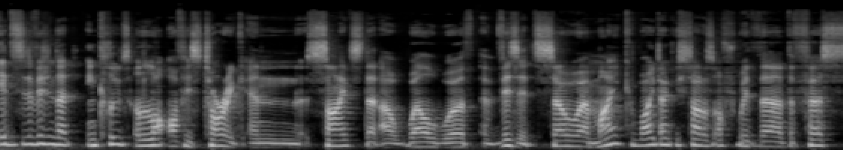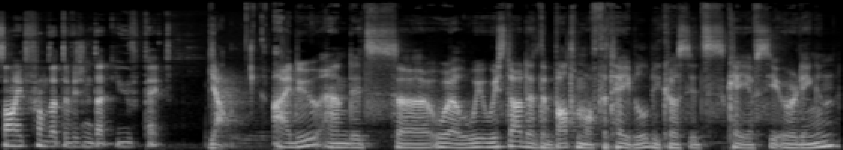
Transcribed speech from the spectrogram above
it's a division that includes a lot of historic and sites that are well worth a visit. So, uh, Mike, why don't you start us off with uh, the first site from that division that you've picked? Yeah, I do, and it's uh, well, we, we start at the bottom of the table because it's KFC Uerdingen.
